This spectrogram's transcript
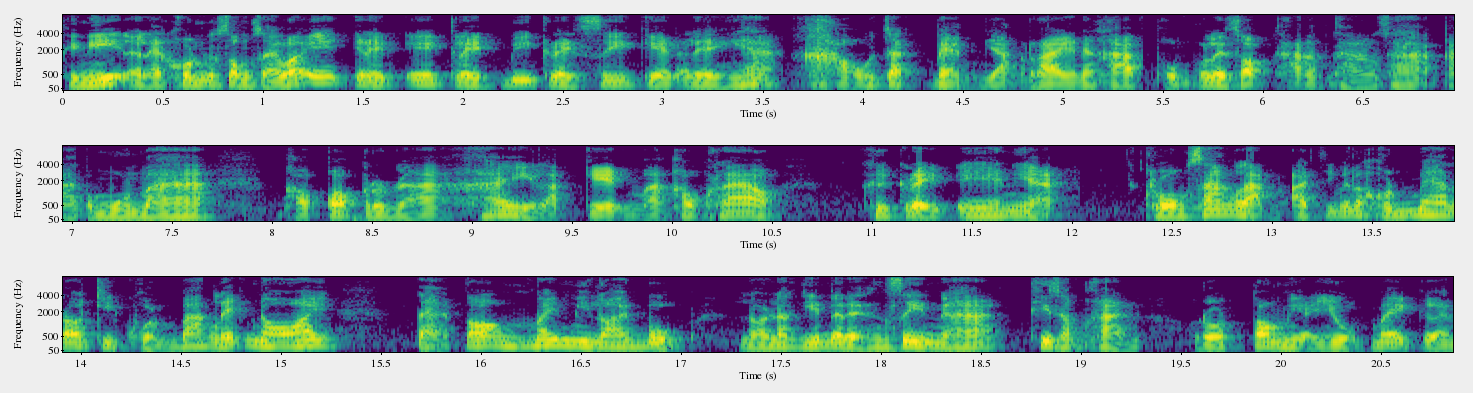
ทีนี้หลายๆคนก็สงสัยว่าเอ๊ะเกรด A เกรด B เกรด C เกรดอะไรอย่างเงี้ยเขาจัดแบ่งอย่างไรนะครับผมก็เลยสอบถามทางสหการประมูลมา เขาก็กรุณาให้หลักเกณฑ์มาคร่าวๆ คือเกรด A เนี่ยโครงสร้างหลักอาจจะมีรอยขนแม่รอยขีดขวนบ้างเล็กน้อย แต่ต้องไม่มีรอยบุบรอยลักยิ้มใดๆทั้งสิ้นนะฮะ ที่สำคัญรถต้องมีอายุไม่เกิน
